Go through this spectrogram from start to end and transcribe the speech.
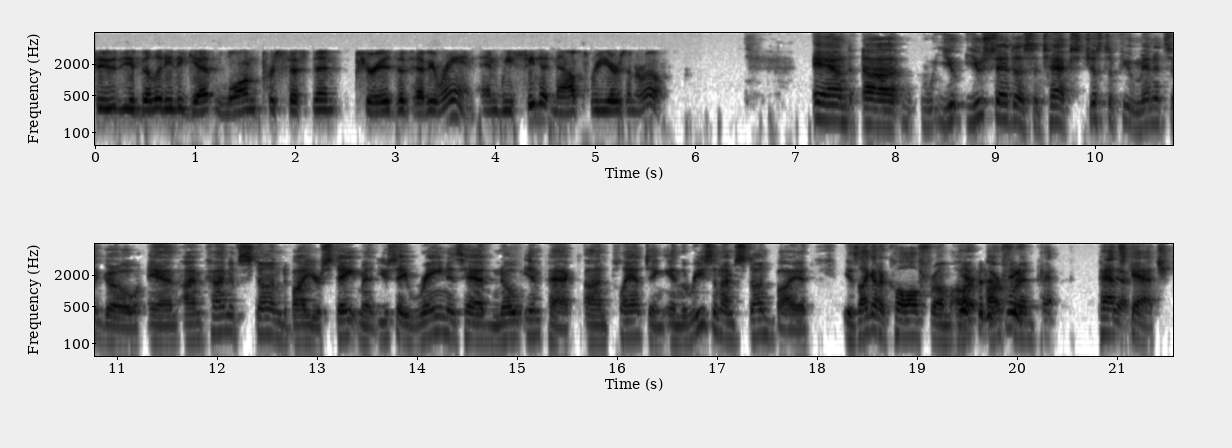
to the ability to get long, persistent periods of heavy rain. And we've seen it now three years in a row. And uh, you you sent us a text just a few minutes ago, and I'm kind of stunned by your statement. You say rain has had no impact on planting, and the reason I'm stunned by it is I got a call from our, but our friend Pat, Pat Yeah. Sketch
